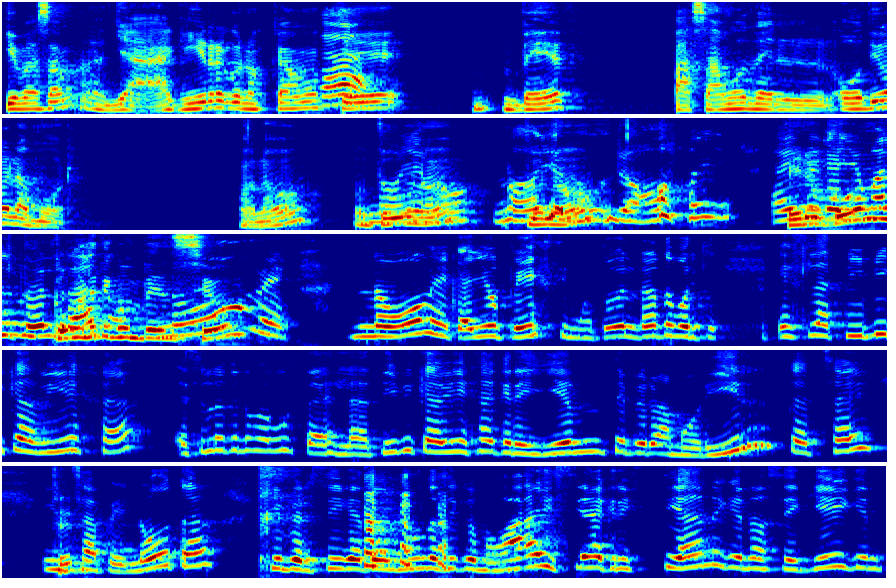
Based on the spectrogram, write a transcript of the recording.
¿Qué pasamos? Ya, aquí reconozcamos Ah. que Beth pasamos del odio al amor. ¿O no? ¿O tú no? no, ¿Tú yo no? no, no, a mí ¿Pero me cayó mal todo el ¿Cómo rato. te convenció? No me, no, me cayó pésimo todo el rato porque es la típica vieja, eso es lo que no me gusta, es la típica vieja creyente pero a morir, ¿cachai? Hincha pelota, que persigue a todo el mundo así como, ay, sea cristiana y que no sé qué, y que,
